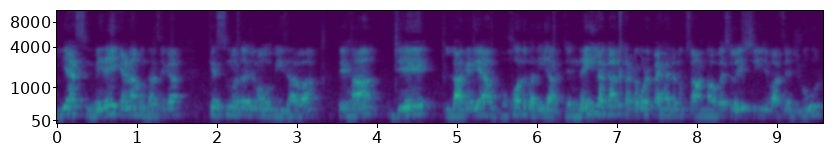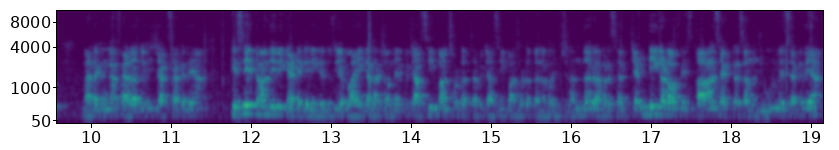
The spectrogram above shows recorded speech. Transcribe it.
ਯੈਸ ਮੇਰਾ ਹੀ ਕਹਿਣਾ ਹੁੰਦਾ ਸੀਗਾ ਕਿਸਮਤ ਅਜਮਾਓ ਵੀਜ਼ਾ ਵਾ। ਤੇ ਹਾਂ, ਜੇ ਲੱਗ ਗਿਆ ਬਹੁਤ ਵਧੀਆ, ਜੇ ਨਹੀਂ ਲੱਗਾ ਤੇ ਘੱਟੋ ਘੱਟ ਪੈਸੇ ਦਾ ਨੁਕਸਾਨ ਨਾ ਹੋਵੇ। ਸੋ ਇਸ ਚੀਜ਼ ਵਾਸਤੇ ਜ਼ਰੂਰ ਮੈਂ ਤਾਂ ਕਹਿੰਗਾ ਫਾਇਦਾ ਤੁਸੀਂ ਚੱਕ ਸਕਦੇ ਆ। ਕਿਸੇ ਤਰ੍ਹਾਂ ਦੀ ਵੀ ਕੈਟਾਗਰੀ ਦੇ ਤੁਸੀਂ ਅਪਲਾਈ ਕਰਨਾ ਚਾਹੁੰਦੇ ਹੋ 85578 85578 number Jalandhar, Amritsar, Chandigarh office 17 sector ਸਾਨੂੰ ਜ਼ਰੂਰ ਮਿਲ ਸਕਦੇ ਆ।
